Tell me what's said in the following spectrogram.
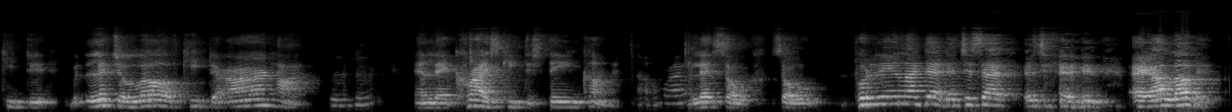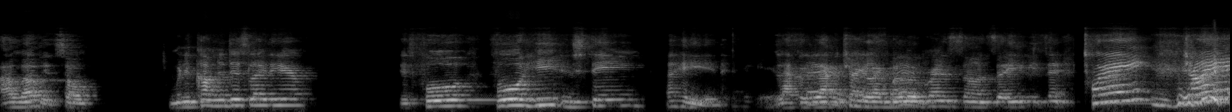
keep the let your love keep the iron hot, Mhm. and let Christ keep the steam coming. All right. Let so so put it in like that. That's just that. Hey, I love it. I love it. So when it comes to this lady here, it's full full heat and steam ahead. Like a like a train, like my little grandson say, he be saying, twang, train.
